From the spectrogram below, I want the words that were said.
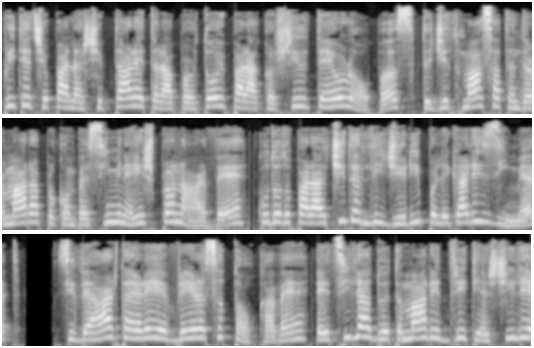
pritet që pala shqiptare të raportojë para Këshillit të Evropës të gjithë masat e ndërmarra për kompensimin e ish-pronarëve, ku do të paraqitet ligji i ri për legalizimet, si dhe harta e re e vlerës së tokave, e cila duhet të marrë dritë jeshile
